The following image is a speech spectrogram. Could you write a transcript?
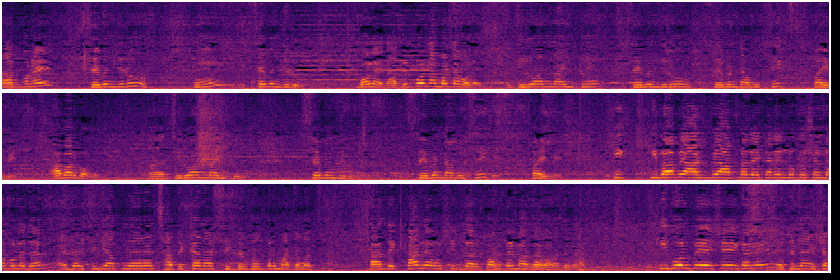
তারপরে সেভেন জিরো। হুম সেভেন জিরো বলেন আপনি পুরো নাম্বারটা বলেন। Zero one nine two seven zero seven double six five eight আবার বলেন zero one nine two seven zero seven double six five eight কি কীভাবে আসবে আপনার এখানে লোকেশনটা বলে দেন? এটা হচ্ছে যে আপনার ছাদের খান আর সিদ্ধার পাম্পের মাঝামাঝি। সাদেক খান এবং সিদ্ধার পাম্পের মাঝামাঝি। কি বলবে এসে এখানে? এখানে আইসা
